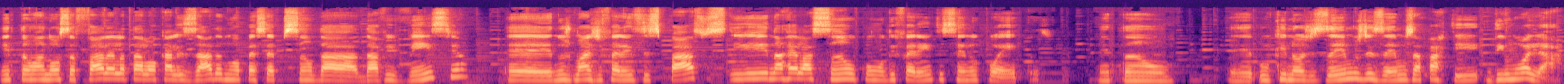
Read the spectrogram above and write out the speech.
Então a nossa fala ela está localizada numa percepção da, da vivência é, nos mais diferentes espaços e na relação com diferentes sendo poetas. Então, é, o que nós dizemos, dizemos a partir de um olhar.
